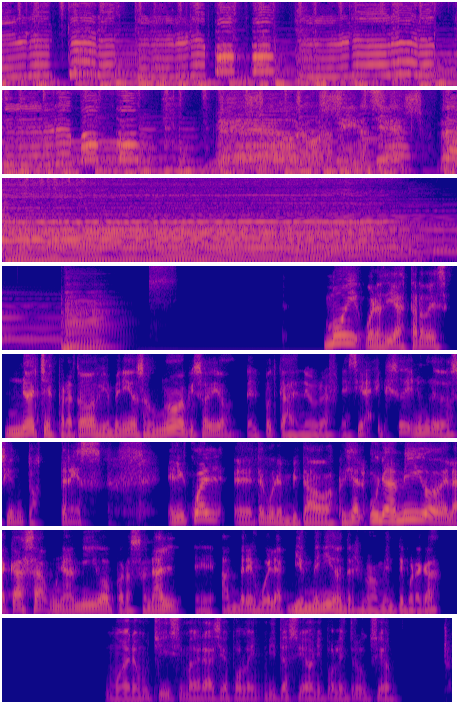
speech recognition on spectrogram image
Muy buenos días, tardes, noches para todos. Bienvenidos a un nuevo episodio del podcast de Neurona Financiera, episodio número 203, en el cual eh, tengo un invitado especial, un amigo de la casa, un amigo personal, eh, Andrés Vuela. Bienvenido, Andrés, nuevamente por acá. Bueno, muchísimas gracias por la invitación y por la introducción.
